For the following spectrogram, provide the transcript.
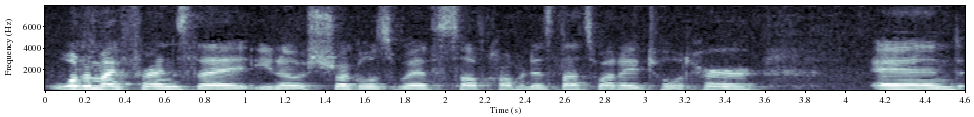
one of my friends that you know struggles with self confidence, that's what I told her, and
